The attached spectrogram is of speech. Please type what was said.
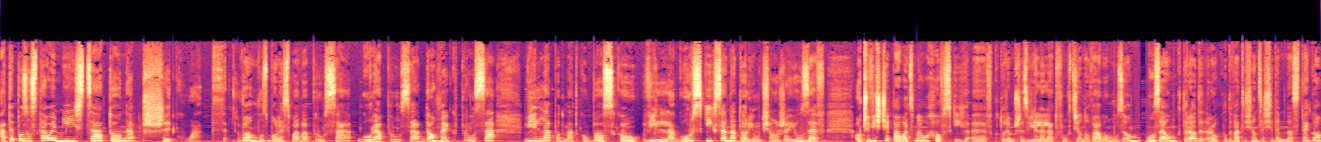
A te pozostałe miejsca to na przykład wąwóz Bolesława Prusa, Góra Prusa, Domek Prusa, Willa pod Matką Boską, Willa Górskich, Sanatorium Książę Józef, oczywiście Pałac Małachowskich, e, w którym przez wiele lat funkcjonowało muzeum. Muzeum, które od roku 2017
